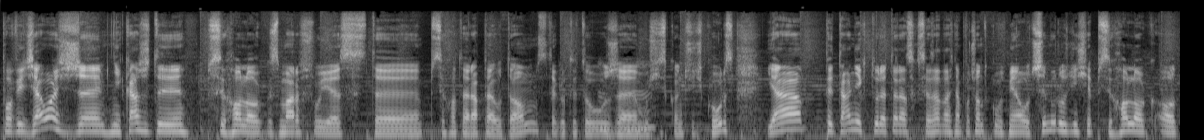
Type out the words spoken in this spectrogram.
powiedziałaś, że nie każdy psycholog z marszu jest e, psychoterapeutą, z tego tytułu, mhm. że musi skończyć kurs. Ja pytanie, które teraz chcę zadać na początku brzmiało, czym różni się psycholog od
